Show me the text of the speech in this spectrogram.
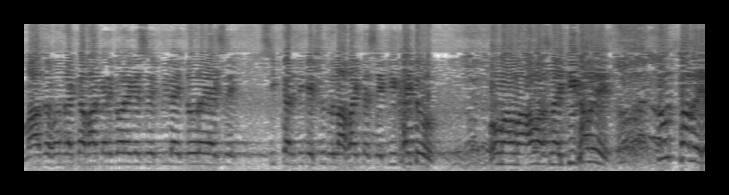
মা যখন রেখা ফাঁকের ঘরে গেছে, বিলাই দৌড়াই আইছে, শিক্ষার দিকে শুধু লাফাইতেছে, কি খাইতো? ও মা মা, আওয়াজ নাই, কি খাবে? দুধ খাবে।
